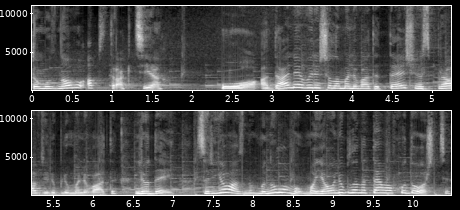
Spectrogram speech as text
тому знову абстракція. О, а далі я вирішила малювати те, що я справді люблю малювати людей. Серйозно, в минулому моя улюблена тема в художці.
